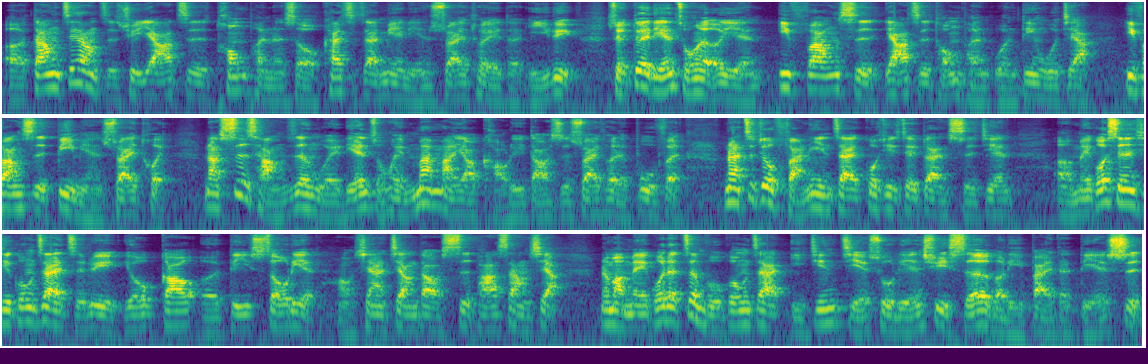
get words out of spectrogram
呃，当这样子去压制通膨的时候，开始在面临衰退的疑虑。所以对联总会而言，一方是压制通膨、稳定物价，一方是避免衰退。那市场认为联总会慢慢要考虑到是衰退的部分。那这就反映在过去这段时间。呃，美国十年期公债值率由高而低收敛，好，现在降到四趴上下。那么，美国的政府公债已经结束连续十二个礼拜的跌势，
